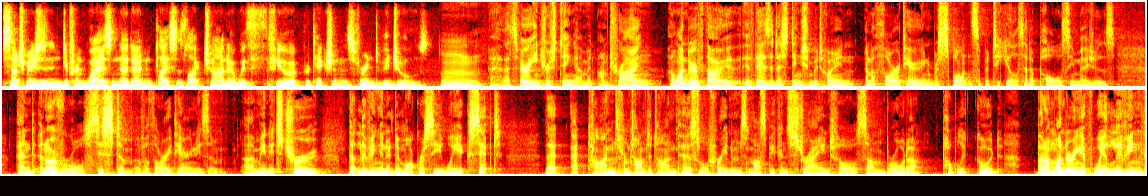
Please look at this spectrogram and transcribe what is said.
such measures in different ways, and no doubt in places like China with fewer protections for individuals. Mm, that's very interesting. I mean, I'm trying. I wonder if, though, if there's a distinction between an authoritarian response, a particular set of policy measures, and an overall system of authoritarianism. I mean, it's true that living in a democracy, we accept that at times, from time to time, personal freedoms must be constrained for some broader public good. But I'm wondering if we're living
